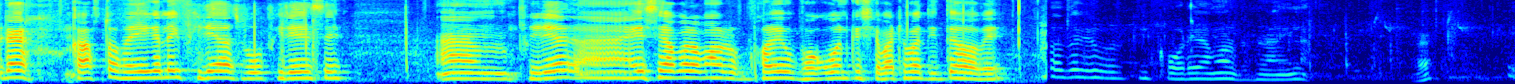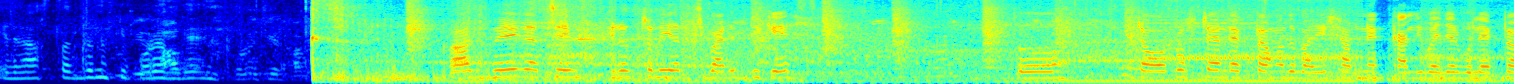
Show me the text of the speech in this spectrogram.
এটা কাজটা হয়ে গেলেই ফিরে আসব, ফিরে এসে ফিরে এসে আবার আমার ঘরে ভগবানকে সেবা টেবা দিতে হবে। কি করে আমার। কাজ হয়ে গেছে, ফেরত চলে যাচ্ছি বাড়ির দিকে। তো এটা অটো স্ট্যান্ড একটা আমাদের বাড়ির সামনে, কালীবাজার বলে একটা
